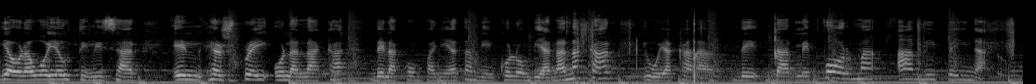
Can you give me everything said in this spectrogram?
y ahora voy a utilizar el hairspray o la laca de la compañía también colombiana Nacar y voy a acabar de darle forma a mi peinado.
